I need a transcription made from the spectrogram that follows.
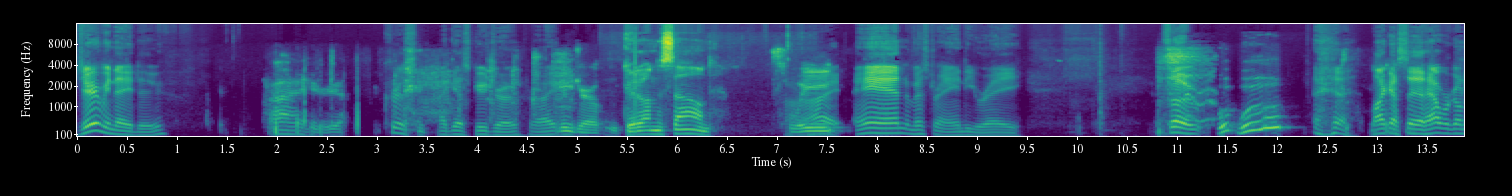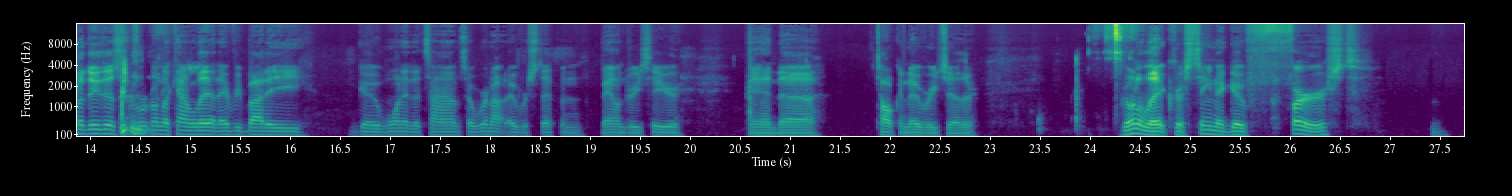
Jeremy Nadeau, I hear you. Chris, I guess Goudreau, right? Boudreaux. Good on the sound. Sweet. All right. And Mr. Andy Ray. So, Whoop whoop. like I said, how we're going to do this is we're going to kind of let everybody go one at a time. So we're not overstepping boundaries here and uh, talking over each other. Going to let Christina go first,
